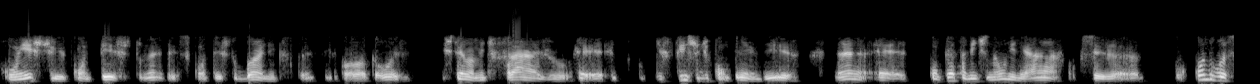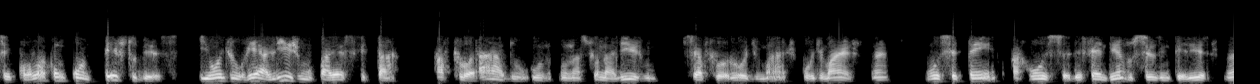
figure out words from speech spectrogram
com este contexto, né, esse contexto bunny que ele coloca hoje, extremamente frágil, é, difícil de compreender, né, é, completamente não linear, ou seja, quando você coloca um contexto desse e onde o realismo parece que está aflorado, o, o, nacionalismo se aflorou demais, por demais, né, você tem a Rússia defendendo os seus interesses. Né?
